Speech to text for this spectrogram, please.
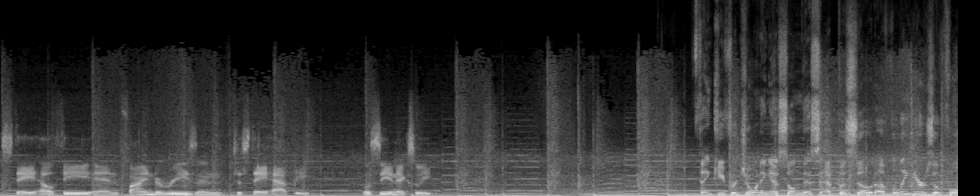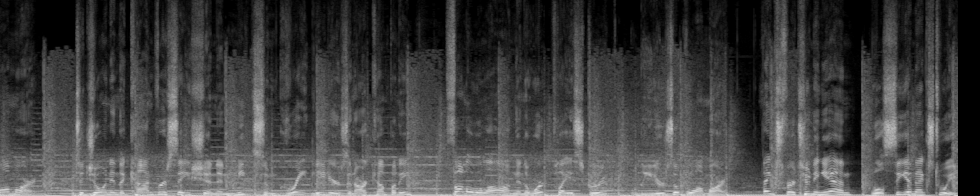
stay healthy, and find a reason to stay happy. We'll see you next week. Thank you for joining us on this episode of Leaders of Walmart. To join in the conversation and meet some great leaders in our company, follow along in the workplace group Leaders of Walmart. Thanks for tuning in. We'll see you next week.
